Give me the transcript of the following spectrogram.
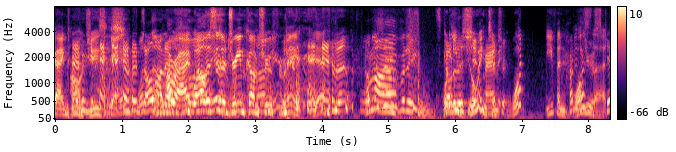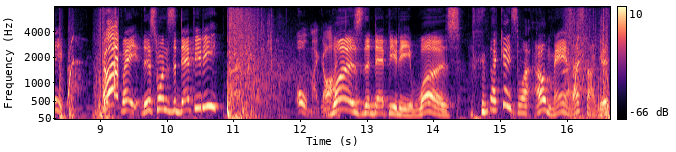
Okay. Oh, Jesus. It's What the on hell? All there. right. Well, this is a dream come true on for me. Yeah. Come on. happening? Let's What go are to you the shit doing to me? What even How did you that? escape? Ah! Wait, this one's the deputy? Oh my god. Was the deputy? Was. that guy's li- Oh man, that's not good.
